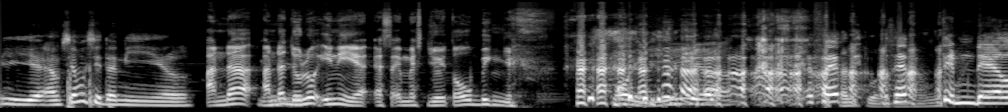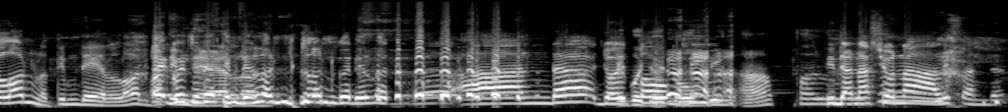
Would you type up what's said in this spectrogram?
Iya, MC masih Daniel. Anda Anda Iya. dulu ini ya SMS Joy Tobing ya. Oh iya. saya Kan saya tim Delon loh, tim Delon. Eh, gue juga tim Delon. Delon, Delon, gue Delon. Anda Joy Eh, Tobing apa lu? tidak nasionalis Anda.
